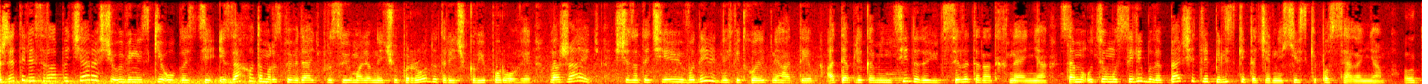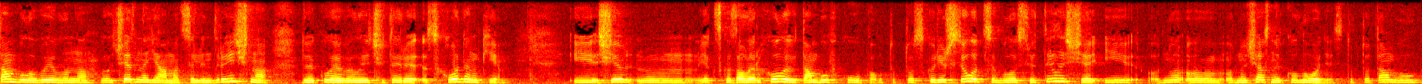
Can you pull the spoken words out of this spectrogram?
Жителі села Печера, що у Вінницькій області, із захватом розповідають про свою мальовничу природу та річкові пороги. Вважають, що за течією води від них відходить негатив, а теплі камінці додають сили та натхнення. Саме у цьому селі були перші трипільські та черняхівські поселення. Але там було виявлено величезна яма циліндрична, до якої вели чотири сходинки. І ще, як сказали археологи, там був купол. Тобто, скоріш всього, це було святилище і е, одночасний колодязь. Тобто там був,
